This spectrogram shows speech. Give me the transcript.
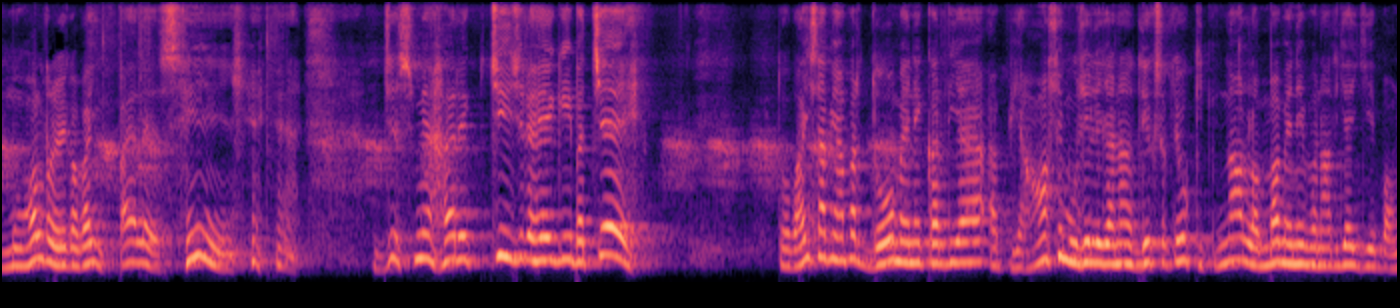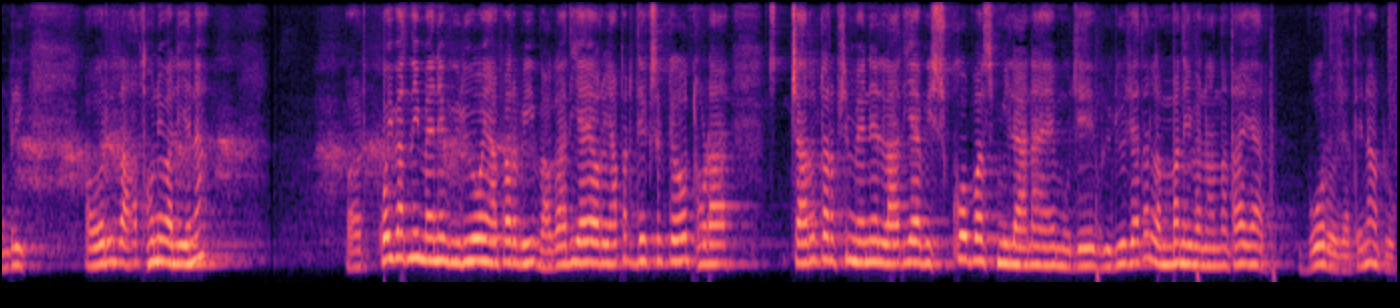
माहौल रहेगा भाई पैलेस ही जिसमें हर एक चीज़ रहेगी बच्चे। तो भाई साहब, यहाँ पर दो मैंने कर दिया। अब यहाँ से मुझे ले जाना, देख सकते हो कितना लंबा मैंने बना दिया ये बाउंड्री और रात होने वाली है ना पर कोई बात नहीं, मैंने वीडियो यहाँ पर भी भगा दिया है और यहाँ पर देख सकते हो थोड़ा चारों तरफ़ से मैंने ला दिया। अब इसको बस मिलाना है मुझे। वीडियो ज़्यादा लंबा नहीं बनाना था यार, बोर हो जाते ना आप लोग।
